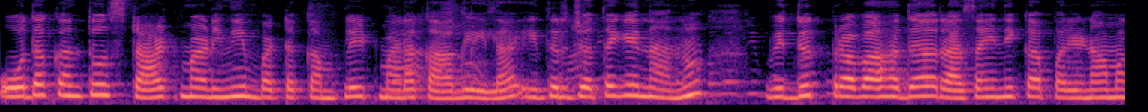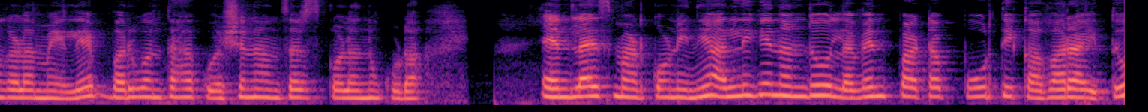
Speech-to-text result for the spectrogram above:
ಓದಕ್ಕಂತೂ ಸ್ಟಾರ್ಟ್ ಮಾಡೀನಿ ಬಟ್ ಕಂಪ್ಲೀಟ್ ಮಾಡೋಕ್ಕಾಗಲಿಲ್ಲ ಇದ್ರ ಜೊತೆಗೆ ನಾನು ವಿದ್ಯುತ್ ಪ್ರವಾಹದ ರಾಸಾಯನಿಕ ಪರಿಣಾಮಗಳ ಮೇಲೆ ಬರುವಂತಹ ಕ್ವೆಶನ್ ಆನ್ಸರ್ಸ್ಗಳನ್ನು ಕೂಡ ಎನ್ಲೈಸ್ ಮಾಡ್ಕೊಂಡಿನಿ. ಅಲ್ಲಿಗೆ ನಂದು ಲೆವೆಂತ್ ಪಾಠ ಪೂರ್ತಿ ಕವರ್ ಆಯಿತು.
